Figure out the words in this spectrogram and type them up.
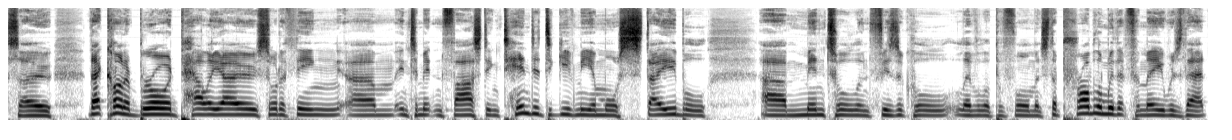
So that kind of broad paleo sort of thing, um, intermittent fasting, tended to give me a more stable uh, mental and physical level of performance. The problem with it for me was that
